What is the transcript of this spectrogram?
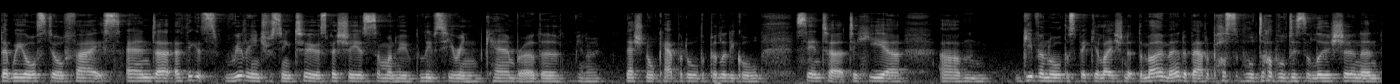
that we all still face. And uh, I think it's really interesting too, especially as someone who lives here in Canberra, the you know national capital, the political centre, to hear. Um, given all the speculation at the moment about a possible double dissolution and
